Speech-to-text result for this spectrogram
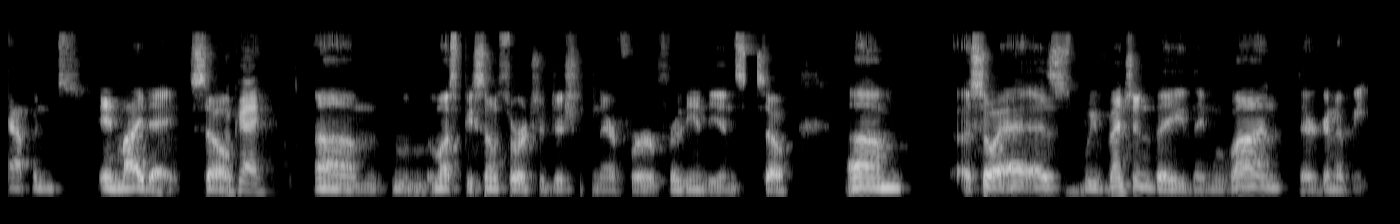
happened in my day. So okay, um, must be some sort of tradition there for for the Indians. So, um, so as we've mentioned, they they move on. They're going to be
